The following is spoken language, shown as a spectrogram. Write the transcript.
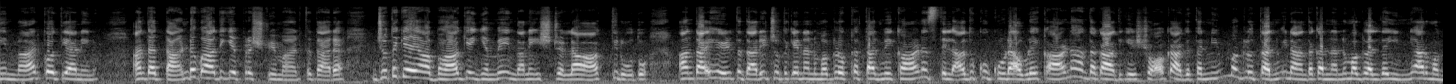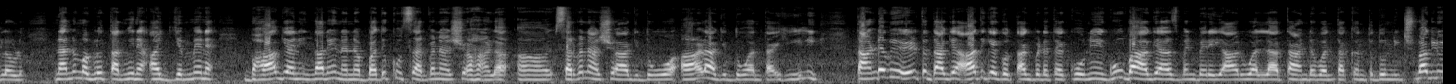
ಏನು ಮಾಡ್ಕೋತೀಯ ನೀನು? ಅಂತ ತಾಂಡವಾದಿಗೆ ಪ್ರಶ್ನೆ ಮಾಡ್ತಿದ್ದಾರೆ. ಜೊತೆಗೆ ಆ ಭಾಗ್ಯ ಎಮ್ಮೆಯಿಂದಾನೇ ಇಷ್ಟೆಲ್ಲ ಆಗ್ತಿರೋದು ಅಂತ ಹೇಳ್ತಿದ್ದಾರೆ. ಜೊತೆಗೆ ನನ್ನ ಮಗಳು ತನ್ವಿ ಕಾಣಿಸ್ತಿಲ್ಲ. ಅದಕ್ಕೂ ಕೂಡ ಅವಳೇ ಕಾರಣ ಅಂದಾಗ ಅದಕ್ಕೆ ಶಾಕ್ ಆಗುತ್ತೆ. ನಿಮ್ಮ ಮಗಳು ತನ್ವಿನ ಅಂದಾಗ ನನ್ನ ಮಗಳಲ್ಲದೆ ಇನ್ಯಾರ ಮಗಳವಳು? ನನ್ನ ಮಗಳು ತನ್ವಿನೇ. ಆ ಎಮ್ಮೆನೆ. ಭಾಗ್ಯನಿಂದಾನೇ ನನ್ನ ಬದುಕು ಸರ್ವನಾಶ ಹಾಳ ಸರ್ವನಾಶ ಆಗಿದ್ದು, ಹಾಳಾಗಿದ್ದು ಅಂತ ಹೇಳಿ ತಾಂಡವ ಹೇಳ್ತದಾಗೆ ಆದಿಗೆ ಗೊತ್ತಾಗ್ಬಿಡುತ್ತೆ. ಕೊನೆಗೂ ಭಾಗ್ಯ ಹಸ್ಬೆಂಡ್ ಬೇರೆ ಯಾರು ಅಲ್ಲ ತಾಂಡವ್ ಅಂತಕ್ಕಂಥದ್ದು. ನಿಜವಾಗ್ಲೂ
